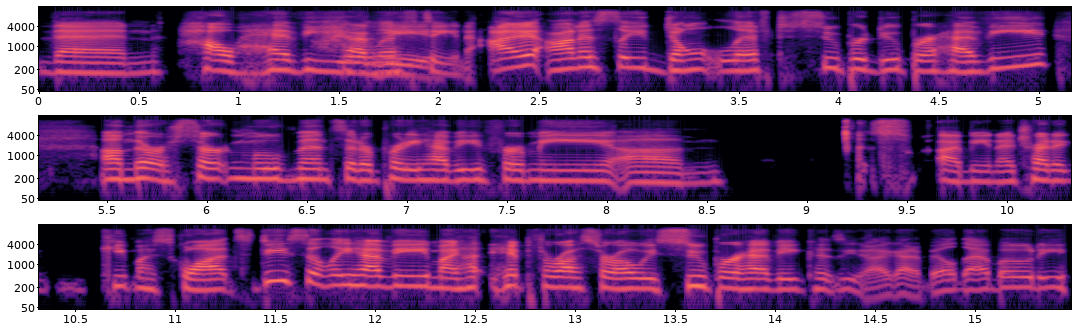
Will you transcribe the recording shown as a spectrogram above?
than how heavy you're lifting. I honestly don't lift super duper heavy. Um, there are certain movements that are pretty heavy for me. Um, I mean, I try to keep my squats decently heavy. My hip thrusts are always super heavy because you know I got to build that booty.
